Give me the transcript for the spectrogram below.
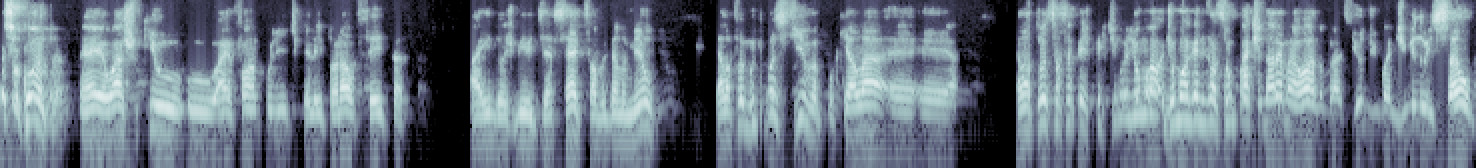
Eu sou contra. Né? Eu acho que o, o, a reforma política eleitoral feita aí em 2017, salvo engano meu, ela foi muito positiva, porque ela, é, é, ela trouxe essa perspectiva de uma, de uma organização partidária maior no Brasil, de uma diminuição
